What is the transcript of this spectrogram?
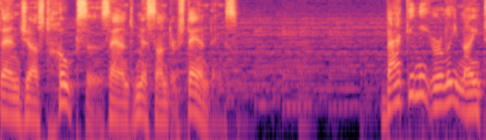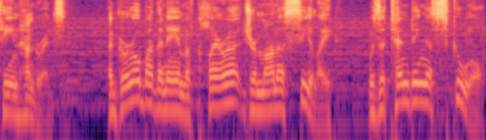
than just hoaxes and misunderstandings. Back in the early 1900s, a girl by the name of Clara Germana Cele was attending a school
